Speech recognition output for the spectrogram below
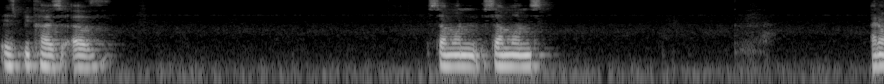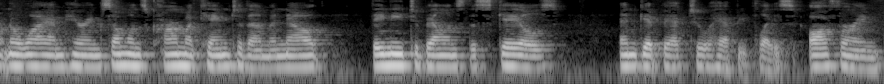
is because of someone someone's I don't know why I'm hearing someone's karma came to them and now they need to balance the scales and get back to a happy place, offering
